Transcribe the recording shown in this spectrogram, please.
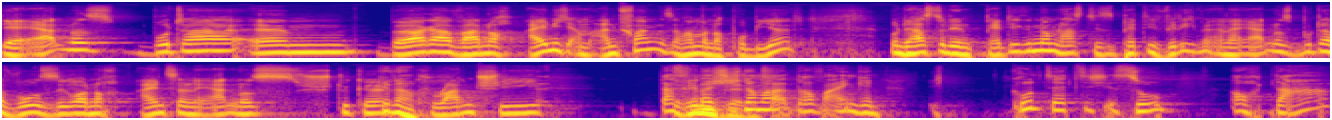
der Erdnussbutter-Burger ähm, war noch eigentlich am Anfang, das haben wir noch probiert. Und da hast du den Patty genommen, hast dieses Patty wirklich mit einer Erdnussbutter, wo sogar noch einzelne Erdnussstücke genau. crunchy. Das drin möchte ich nochmal drauf eingehen. Ich, grundsätzlich ist so, auch da,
